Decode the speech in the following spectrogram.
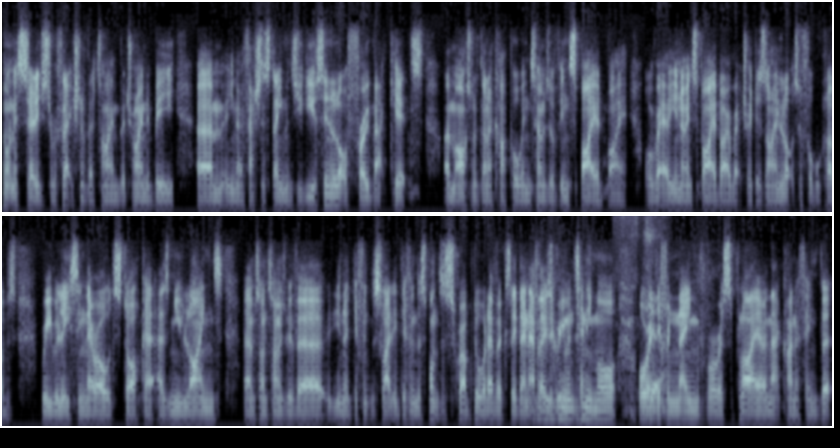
not necessarily just a reflection of their time, but trying to be um, you know fashion statements. You, you've seen a lot of throwback kits. Um, Arsenal have done a couple in terms of inspired by or you know inspired by retro design. Lots of football clubs re-releasing their old stock as new lines, um, sometimes with a you know different, slightly different the sponsor scrubbed or whatever because they don't have those those agreements anymore or yeah. a different name for a supplier and that kind of thing. But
